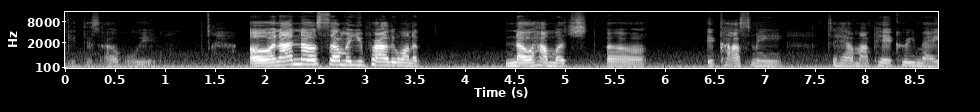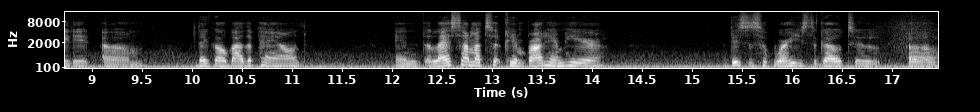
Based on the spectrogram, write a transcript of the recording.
get this over with. Oh, and I know some of you probably want to know how much uh, it cost me to have my pet cremated. Um, they go by the pound. And the last time I took him, brought him here, this is where he used to go to uh,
